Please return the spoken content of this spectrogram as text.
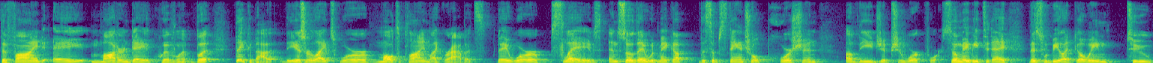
to find a modern day equivalent, but think about it. The Israelites were multiplying like rabbits, they were slaves, and so they would make up the substantial portion of the Egyptian workforce. So maybe today, this would be like going to,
